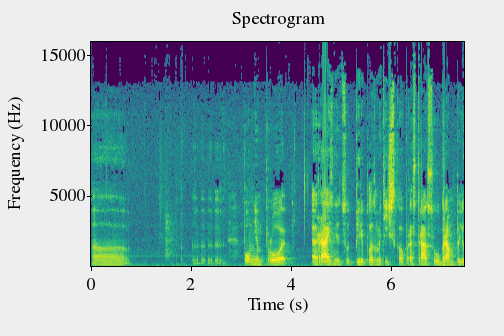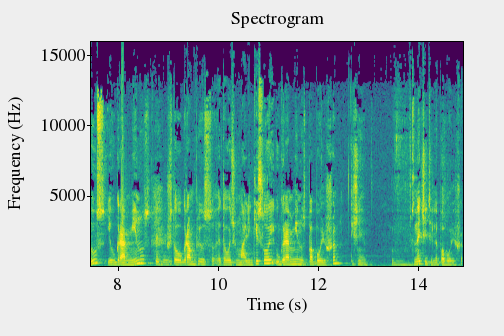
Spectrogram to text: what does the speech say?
э, э, помним про разницу переплазматического пространства у грамм плюс и у грамм минус, Мгм. что у грамм плюс это очень маленький слой, у грамм минус побольше, точнее, значительно побольше.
